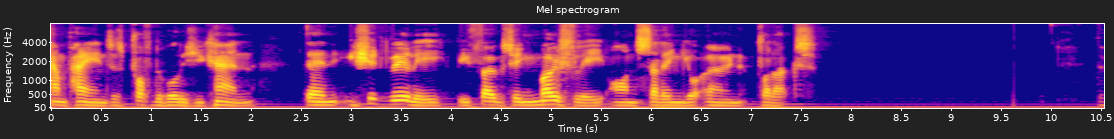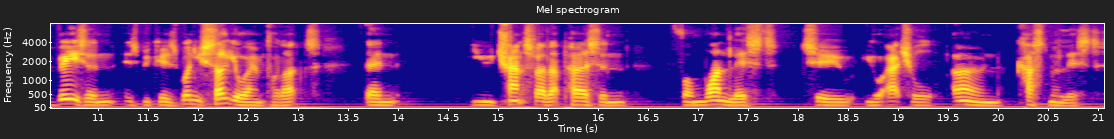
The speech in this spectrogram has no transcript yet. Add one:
campaigns as profitable as you can then you should really be focusing mostly on selling your own products. The reason is because when you sell your own product, then you transfer that person from one list to your actual own customer list.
